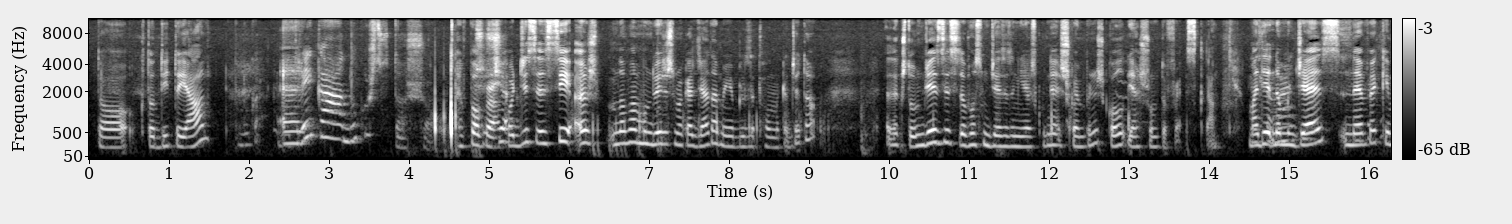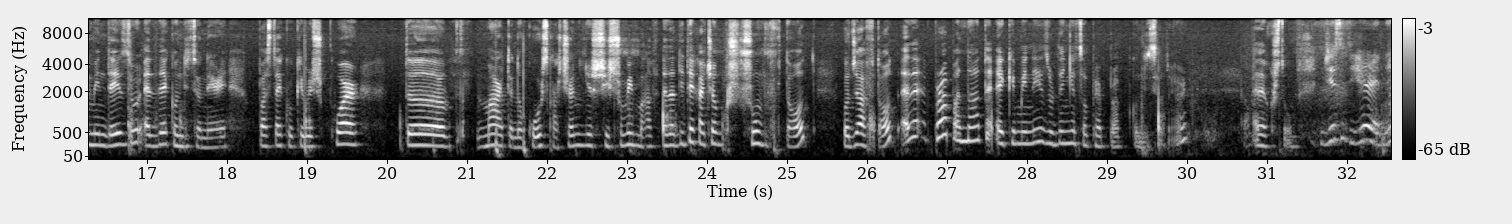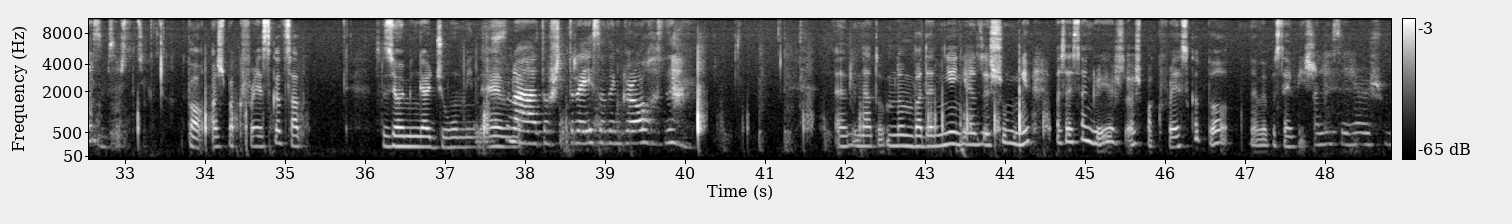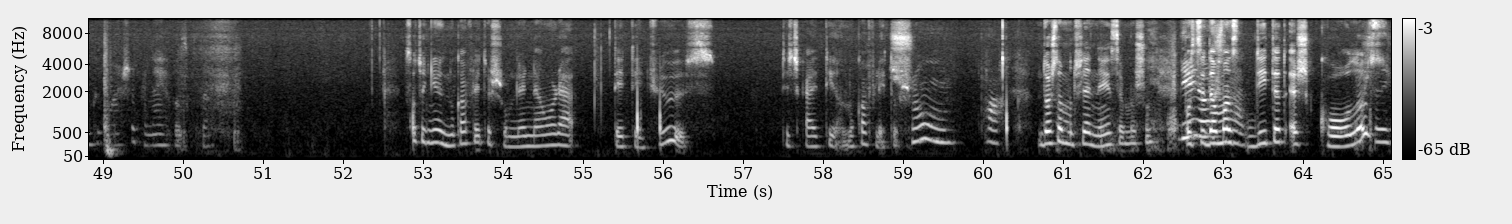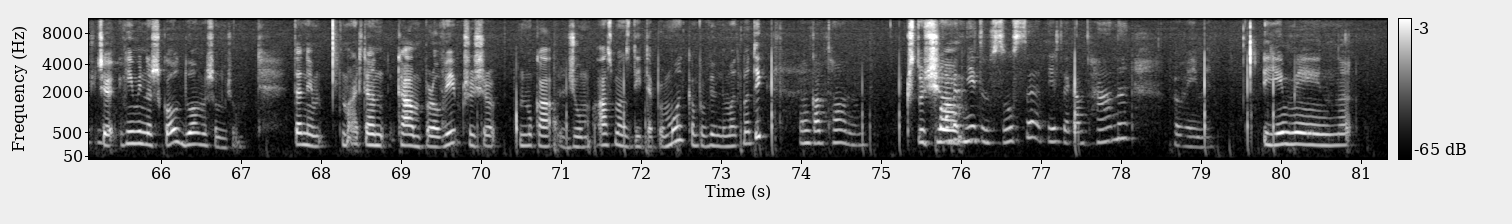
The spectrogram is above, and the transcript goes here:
Këto, këto ditë të javës. Nuk, e... dreka nuk është ftohtë shumë. Po, pra, që... po gjithsesi është, domethënë mund të veshësh mëngëgjata, me një bluzë mëngëgjata. Edhe kështu, mëngjesi, sidomos mëngjeset, o njerëz, kur ne shkojmë për në shkollë, janë shumë të freskëta. Madje në mëngjes, neve kemi ndezur edhe kondicionerin. Pastaj, kur kemi shkuar Të martën në kurs ka qenë një shi shumë i madh, edhe ditën ka qenë shumë ftohtë, goxha ftohtë, edhe prapë natën e kemi ndezur dhe një copë herë prapë kondicionerin. Po. Edhe kështu. Mëngjesit njëherë e ndezim se është çik ftohtë. Po, është pak freskët sa se zgjohemi nga gjumi ne. Nga ato shtresat e ngrohtë. Edhe nën ato nën batanije njerëz është shumë mirë, pastaj sa ngrihesh është pak freskët, po edhe pastaj vish. Alesia është shumë gjumashe, prandaj e thotë këtë. Sot o njerëz nuk ka fletur shumë, deri në ora 8 e gjys. Diçka e tillë, nuk ka fletur shumë. Po. Ndoshta mund të flejë nesër më shumë, Deri po në sidomos ushtat. ditët e shkollës Sa ditë? që ikim në shkollë dua më shumë gjumë. Tani, të martën kam provim, kështu që nuk ka gjumë as mas dite për mua, kam provim në matematikë, Unë kam të hënën. kështu që Po me të njëjtën mësuese, thjesht e kam të hënën provimin. jemi në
